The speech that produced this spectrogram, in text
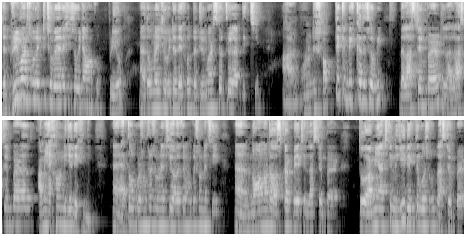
দ্য ড্রিমার্স বলে একটি ছবি আছে, সেই ছবিটা আমার খুব প্রিয়। হ্যাঁ তোমরা এই ছবিটা দেখো দ্য ড্রিমার্স এর ট্রেলার দিচ্ছি। আর ওনাদের সব থেকে বিখ্যাত ছবি the last empire last empire আমি এখনও নিজে দেখিনি। হ্যাঁ এত প্রশংসা শুনেছি, অনেকের মুখে শুনেছি হ্যাঁ ন নটা অস্কার পেয়েছে লাস্ট এম্পায়ার তো আমি আজকে নিজেই দেখতে বসবো লাস্ট এম্পায়ার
